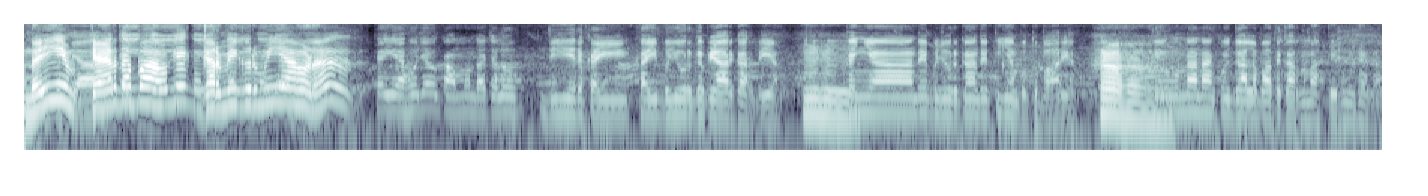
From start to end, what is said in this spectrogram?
ਨਹੀਂ ਕਹਿਣ ਦਾ ਭਾਵ ਕਿ ਗਰਮੀ ਆ ਹੁਣ। ਕਈ ਇਹੋ ਜਿਹਾ ਕੰਮ ਹੁੰਦਾ ਚਲੋ ਵੀਰ ਕਈ ਕਈ ਬਜ਼ੁਰਗ ਪਿਆਰ ਕਰਦੇ ਆ। ਹੂੰ ਹੂੰ ਕਈਆਂ ਦੇ ਬਜ਼ੁਰਗਾਂ ਦੇ ਧੀਆਂ ਪੁੱਤ ਬਾਹਰ ਆ। ਹਾਂ ਤੇ ਹਾਂ। ਉਹਨਾਂ ਨਾਲ ਕੋਈ ਗੱਲਬਾਤ ਕਰਨ ਵਾਸਤੇ ਵੀ ਨਹੀਂ ਹੈਗਾ।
